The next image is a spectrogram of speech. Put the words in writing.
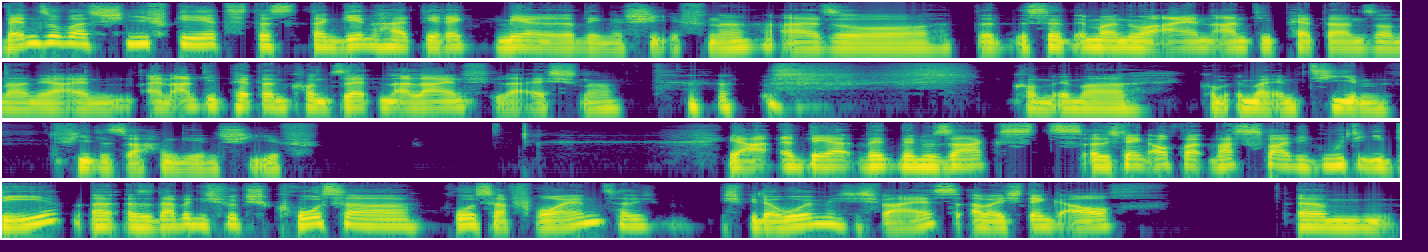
wenn sowas schief geht, das, dann gehen halt direkt mehrere Dinge schief. Ne? Also das ist nicht immer nur ein Anti-Pattern, sondern ja ein, ein Anti-Pattern-Konzepten allein vielleicht. Ne? kommen immer, kommen immer im Team. Viele Sachen gehen schief. Ja, äh, der, wenn, wenn du sagst, also ich denke auch, was war die gute Idee? Äh, also da bin ich wirklich großer, großer Freund. Also ich ich wiederhole mich, ich weiß, aber ich denke auch, ähm,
